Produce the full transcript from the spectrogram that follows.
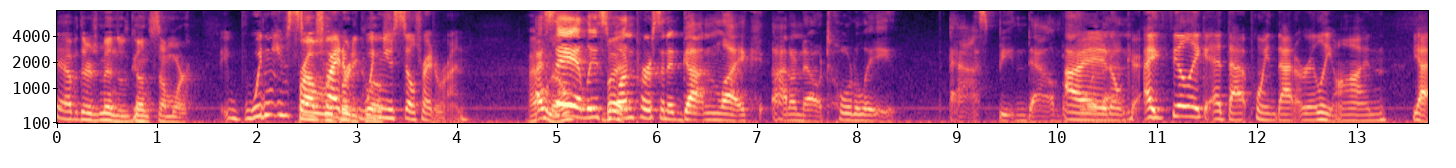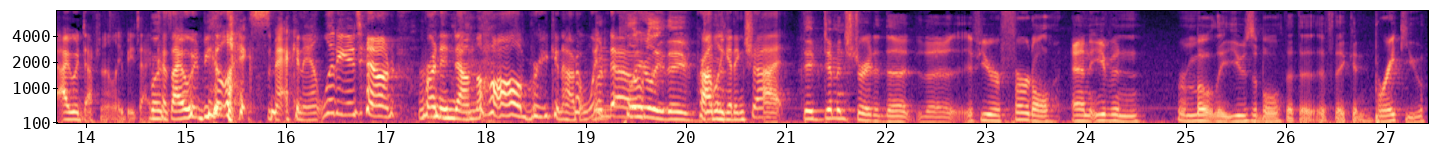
Yeah, but there's men with guns somewhere. Wouldn't you still Probably try to? pretty Wouldn't you still try to run? I, don't say know, at least but- one person had gotten like I don't know, totally ass beaten down. Before I then. don't care. I feel like at that point, that early on, yeah, I would definitely be dead because I would be like smacking Aunt Lydia down, running down the hall, breaking out a window. But clearly they've probably demo- getting shot. they've demonstrated that the if you're fertile and even remotely usable, that the, if they can break you,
